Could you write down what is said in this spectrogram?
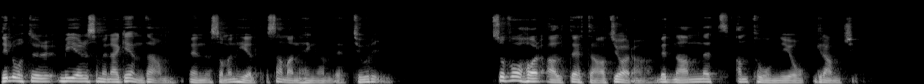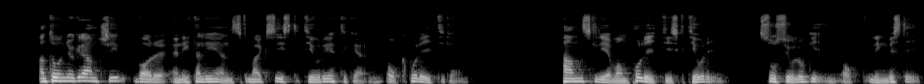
Det låter mer som en agenda än som en helt sammanhängande teori. Så vad har allt detta att göra med namnet Antonio Gramsci? Antonio Gramsci var en italiensk marxist-teoretiker och politiker. Han skrev om politisk teori, sociologi och lingvistik.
